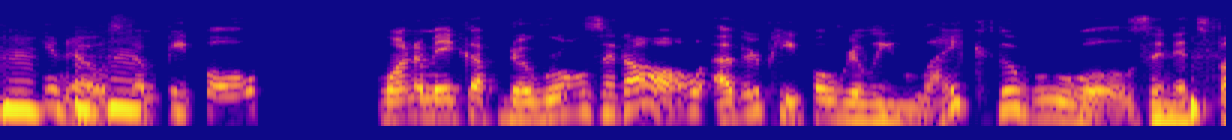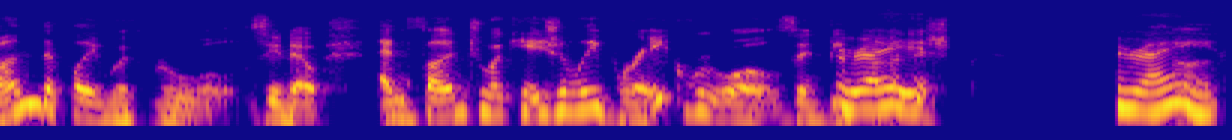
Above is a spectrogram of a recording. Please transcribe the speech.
mm-hmm. you know mm-hmm. some people want to make up no rules at all. Other people really like the rules and it's fun to play with rules, you know, and fun to occasionally break rules and be right. punished. Right. Uh,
